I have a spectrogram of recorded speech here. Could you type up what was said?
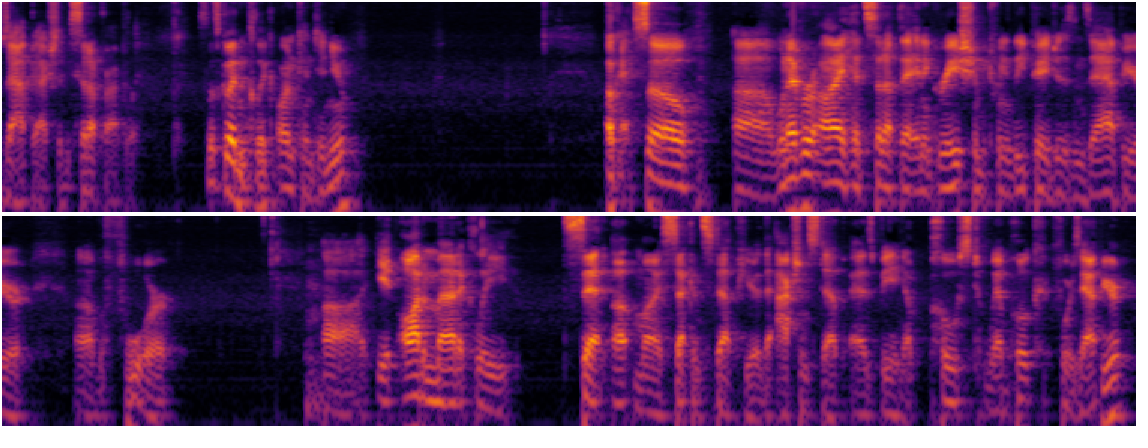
Zap to actually be set up properly. So let's go ahead and click on continue. Okay, so uh, whenever I had set up that integration between Leadpages and Zapier uh, before, uh, it automatically set up my second step here, the action step, as being a post webhook for Zapier.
